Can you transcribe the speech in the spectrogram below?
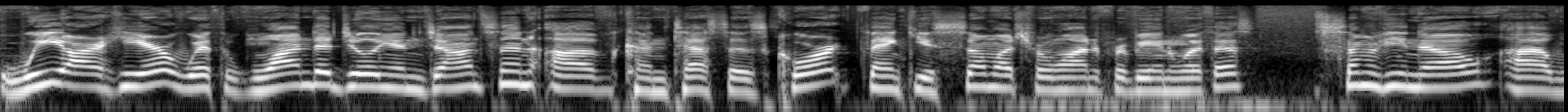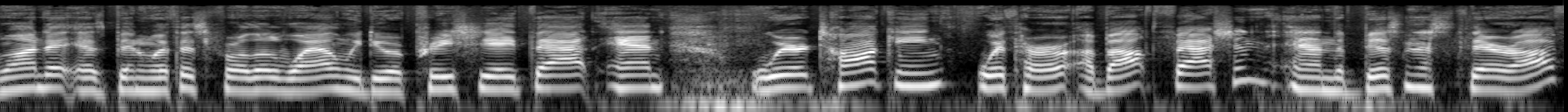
We are here with Wanda Julian Johnson of Contessa's Court. Thank you so much for Wanda for being with us. Some of you know uh, Wanda has been with us for a little while, and we do appreciate that. And we're talking with her about fashion and the business thereof.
